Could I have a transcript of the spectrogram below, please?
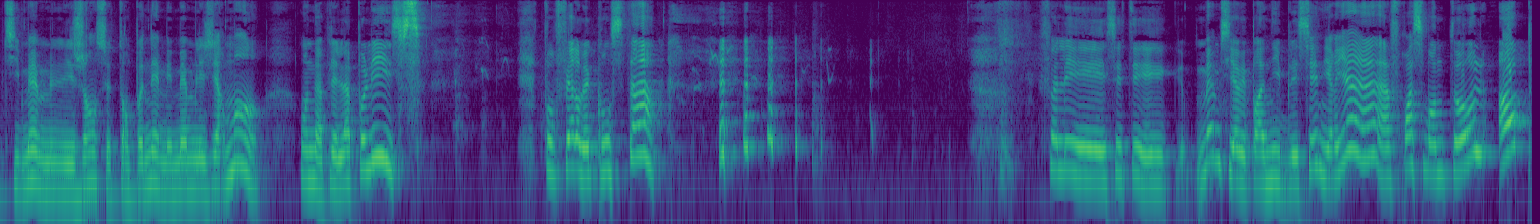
petit même, les gens se tamponnaient, mais même légèrement, on appelait la police pour faire le constat. Fallait, c'était, même s'il n'y avait pas ni blessé ni rien, hein, un froissement de tôle, hop,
